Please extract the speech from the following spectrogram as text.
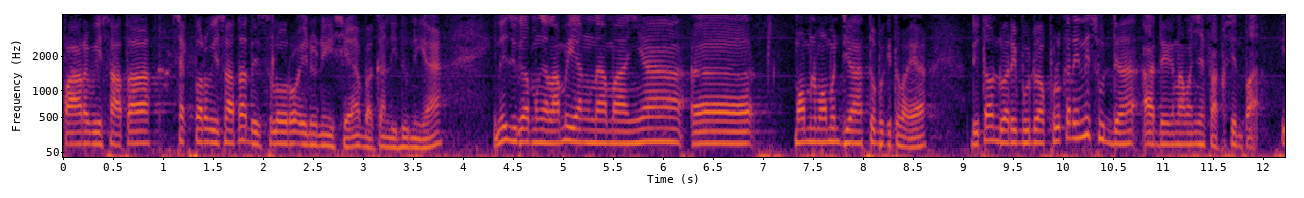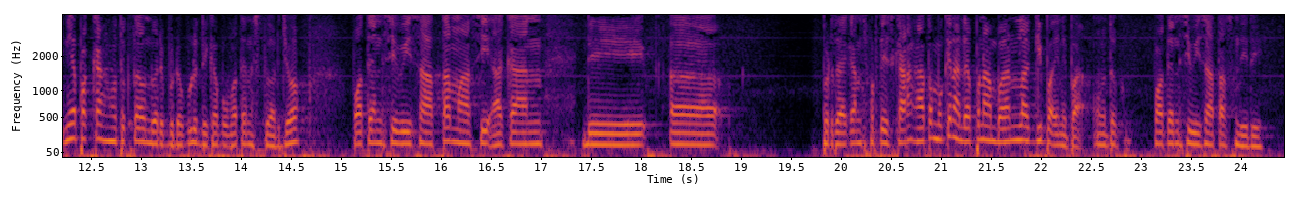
pariwisata sektor wisata di seluruh Indonesia bahkan di dunia ini juga mengalami yang namanya eh, momen-momen jatuh begitu Pak ya. Di tahun 2020 kan ini sudah ada yang namanya vaksin Pak. Ini apakah untuk tahun 2020 di Kabupaten Sidoarjo potensi wisata masih akan di eh, berdayakan seperti sekarang atau mungkin ada penambahan lagi Pak ini Pak untuk potensi wisata sendiri?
